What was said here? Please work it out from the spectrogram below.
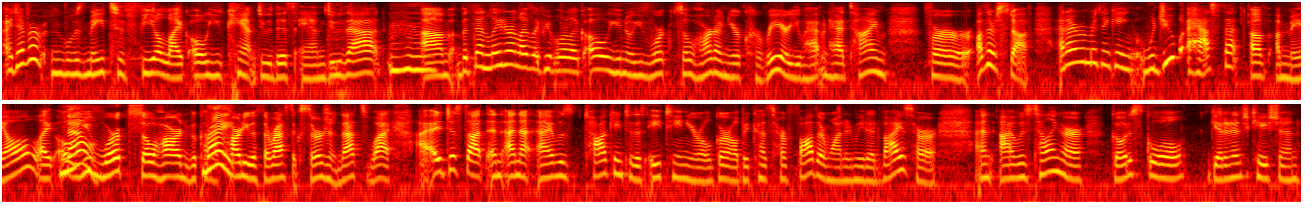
I never was made to feel like, oh, you can't do this and do that. Um, but then later in life, like people are like, oh, you know, you've worked so hard on your career, you haven't had time for other stuff. And I remember thinking, would you ask that of a male? Like, oh, No. you've worked so hard to become Right. a cardiothoracic surgeon. That's why. I just thought, and, and I I was talking to this 18 year old girl because her father wanted me to advise her. And I was telling her, go to school, get an education,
